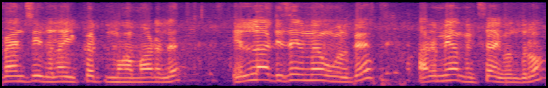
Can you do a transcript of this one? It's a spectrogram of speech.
ஃபேன்சி இதெல்லாம் இக்கட் மாடலு எல்லா டிசைனுமே உங்களுக்கு அருமையாக மிக்ஸ் ஆகி வந்துடும்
